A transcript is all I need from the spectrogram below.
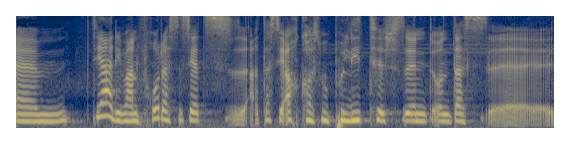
ähm, ja, die waren froh, dass es jetzt, dass sie auch kosmopolitisch sind und dass äh,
